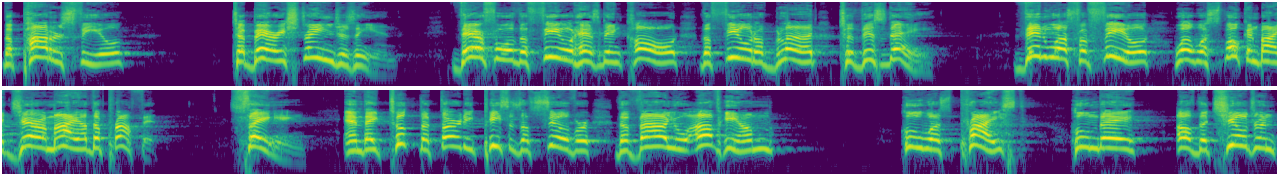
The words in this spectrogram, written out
the potter's field to bury strangers in. Therefore, the field has been called the field of blood to this day. Then was fulfilled what was spoken by Jeremiah the prophet, saying, And they took the 30 pieces of silver, the value of him who was priced, whom they of the children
